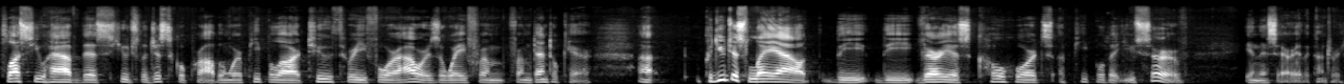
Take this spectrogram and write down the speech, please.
Plus, you have this huge logistical problem where people are two, three, four hours away from, from dental care. Uh, could you just lay out the, the various cohorts of people that you serve in this area of the country?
